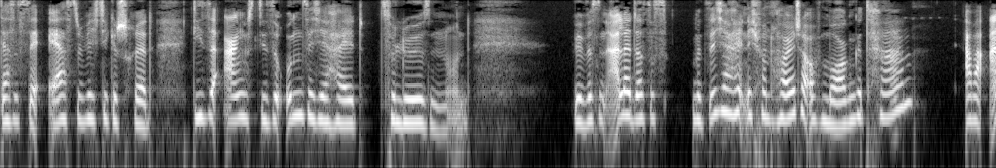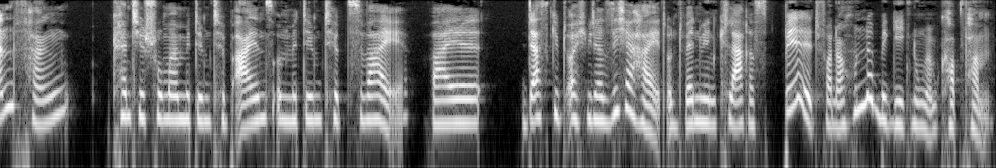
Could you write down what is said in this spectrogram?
Das ist der erste wichtige Schritt, diese Angst, diese Unsicherheit zu lösen. Und wir wissen alle, dass es mit Sicherheit nicht von heute auf morgen getan, aber anfangen könnt ihr schon mal mit dem Tipp 1 und mit dem Tipp 2, weil das gibt euch wieder Sicherheit. Und wenn wir ein klares Bild von einer Hundebegegnung im Kopf haben,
